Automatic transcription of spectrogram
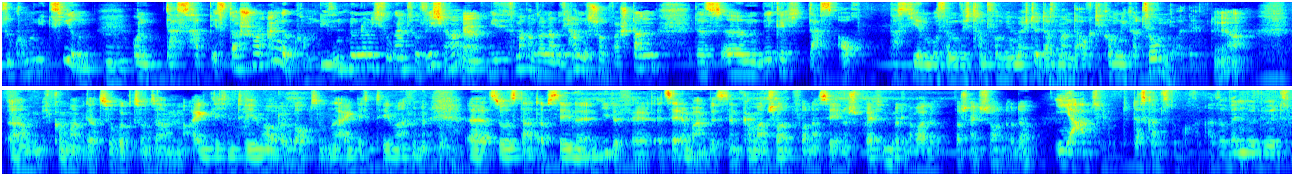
zu kommunizieren. Mhm. Und das hat, ist da schon angekommen. Die sind nur noch nicht so ganz so sicher unter, ja. wie sie es machen sollen, aber sie haben es schon verstanden, dass ähm, wirklich das auch passieren muss, wenn man sich transformieren möchte, dass man da auch die Kommunikation neu denkt. Ja, ich komme mal wieder zurück zu unserem eigentlichen Thema oder überhaupt zu unserem eigentlichen Thema, äh, zur Startup-Szene in Bielefeld. Erzähl mal ein bisschen, kann man schon von der Szene sprechen? Mittlerweile wahrscheinlich schon, oder? Ja, absolut. Das kannst du machen. Also wenn du, du jetzt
